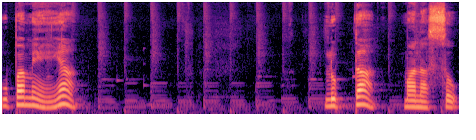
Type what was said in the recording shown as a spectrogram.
ಉಪಮೇಯ. ಲುಪ್ತ ಮನಸ್ಸು.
